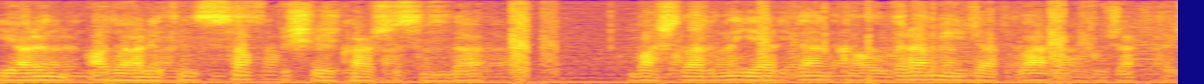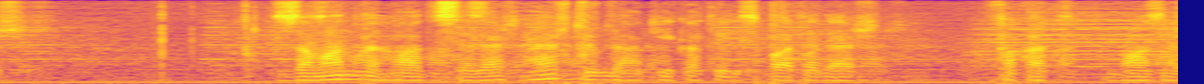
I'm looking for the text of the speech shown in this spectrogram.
yarın adaletin saf ışığı karşısında başlarını yerden kaldıramayacaklar olacaktır. Zaman ve hadiseler her türlü hakikati ispat eder. Fakat bazen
